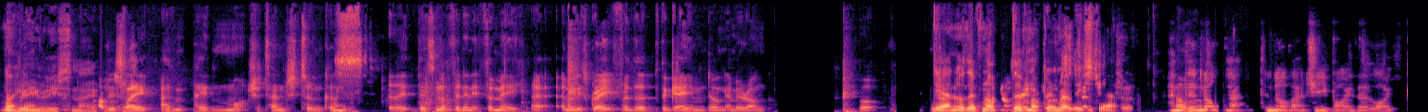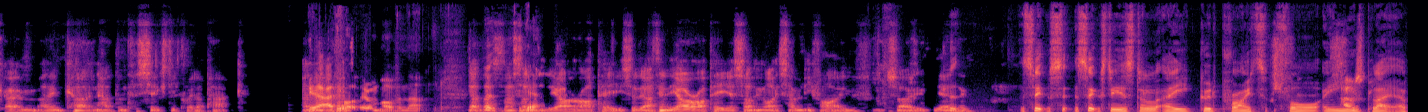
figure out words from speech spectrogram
Not really yet. released no. Obviously, I haven't paid much attention to them because there's nothing in it for me. Uh, I mean, it's great for the, the game. Don't get me wrong, but yeah, no, they've not I've they've not been released yet. And Oh, they're well. not that they're not that cheap either. Like um, I think Kirton had them for sixty quid a pack. And Yeah, I thought they were more than that. that, that's that's Yeah. under the RRP. So I think the RRP is something like seventy five. So yeah, The- the, Six, 60 is still a good price for a new player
